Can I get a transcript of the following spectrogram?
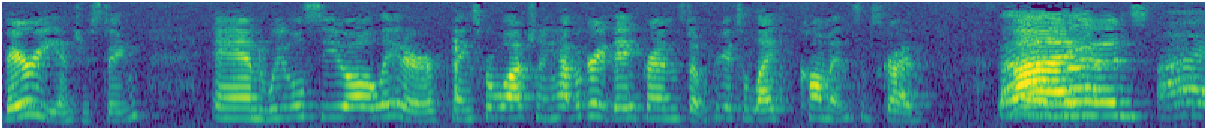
very interesting. And we will see you all later. Thanks for watching. Have a great day, friends. Don't forget to like, comment, and subscribe. Bye, Bye. friends. Bye.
